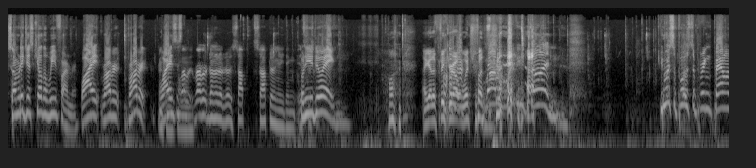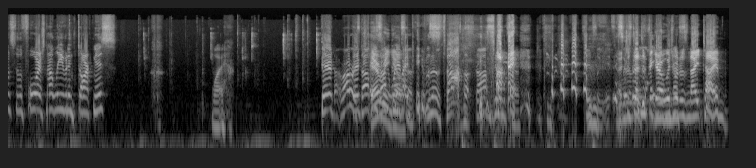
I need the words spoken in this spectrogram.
Somebody just killed a wheat farmer. Why, Robert? Robert, why Okay, is this? Robert, Robert, no, no, no, no, stop, stop doing anything. It's What are you just- doing? I gotta figure out which one's Robert, what have you done? You were supposed to bring balance to the forest, not leave it in darkness. Why? They're Robert, they're stop. There we away go. by people. No, no, stop. stop. Stop Sorry. doing stuff. Seriously, it's I just had to figure out which one was nighttime.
